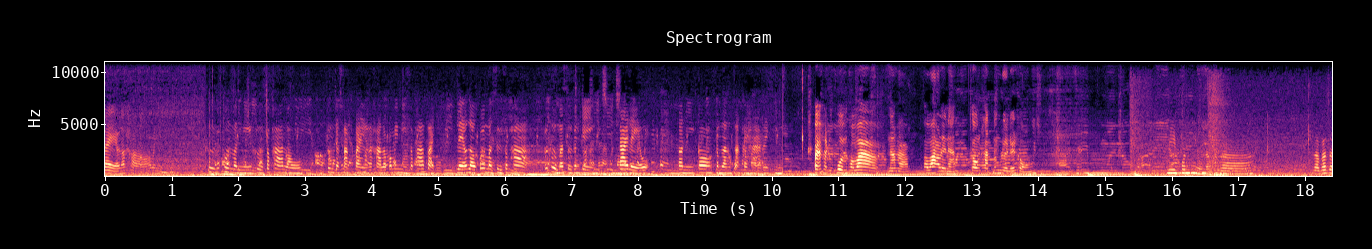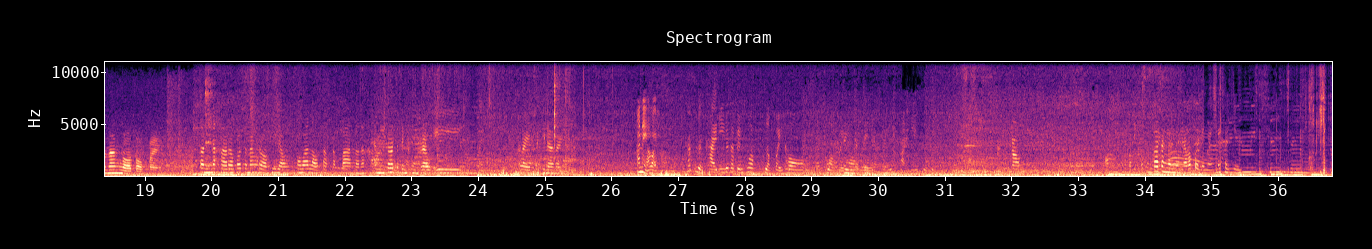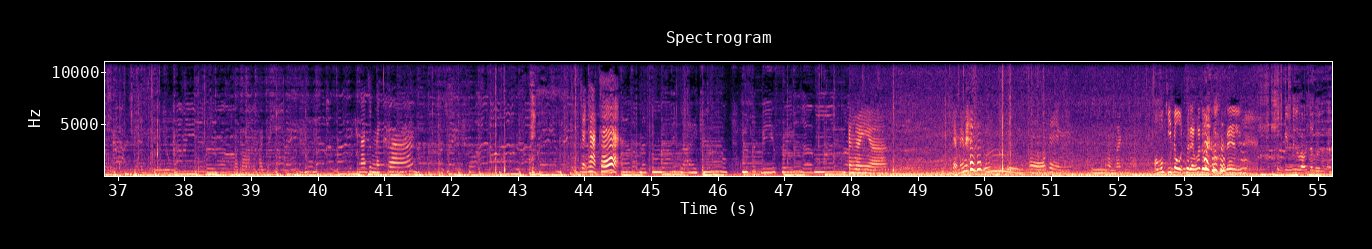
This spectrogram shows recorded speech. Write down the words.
แล้วนะคะวันนี้คือทุกคนวันนี้คือเสื้อผ้าเราเพิ่งจะซักไปนะคะแล้วก็ไม่มีเสื้อผ้าใส่แล้วเราก็มาซื้อเสื้อผ้าก็คือมาซื้อกางเกงได้แล้ว ตอนนี้ก็กำลังจะไปหาอะไรกินไปค่ะทุกคนเพราะว่านะคะเพราะว่าอะไรนะกองทัพต้องเดินด้วยท้องมีคนหิวนะคะ เราก็จะนั่งรอต่อไป ตอนนี้นะคะเราก็จะนั่งรอพี่เราเพราะว่าเรา กี้โดนแสดงว่าโดนคือเล่นจริงไม่รู้ว่าจะโดนอะไร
